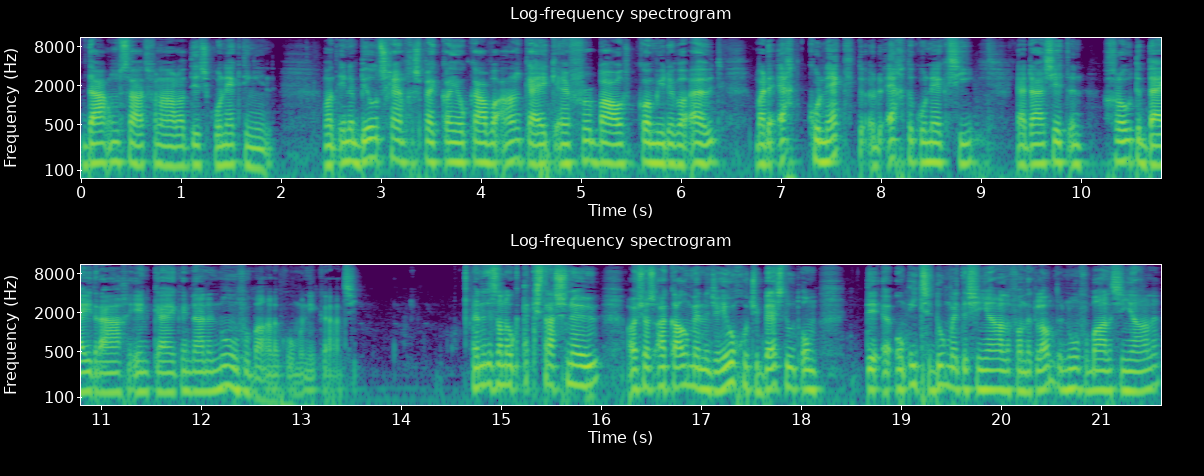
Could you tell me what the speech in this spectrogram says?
daar ontstaat wat disconnecting in. Want in een beeldschermgesprek kan je elkaar wel aankijken en verbaal kom je er wel uit. Maar de, echt connect, de, echte connectie, ja, daar zit een grote bijdrage in kijken naar de non-verbale communicatie. En het is dan ook extra sneu als je als accountmanager heel goed je best doet om, eh, om iets te doen met de signalen van de klant, de non-verbale signalen.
